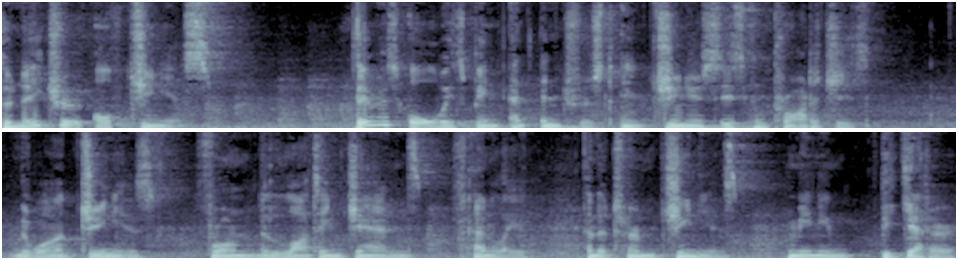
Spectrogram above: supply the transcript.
The nature of genius. There has always been an interest in geniuses and prodigies. The word genius, from the Latin gens, family, and the term genius, meaning begetter,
